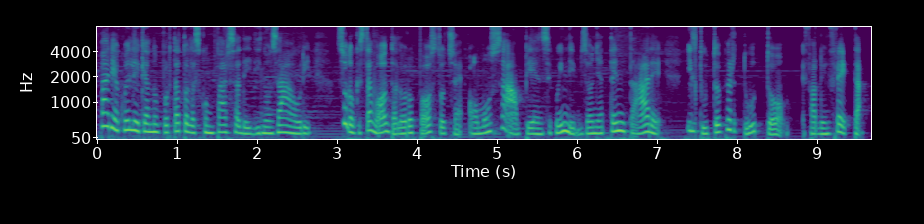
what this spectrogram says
Pari a quelle che hanno portato alla scomparsa dei dinosauri, solo che stavolta al loro posto c'è Homo sapiens, quindi bisogna tentare il tutto per tutto e farlo in fretta.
